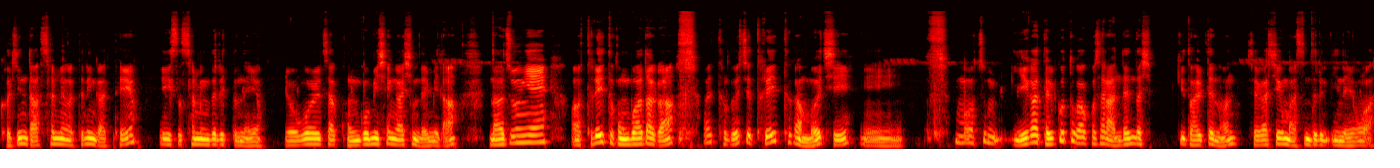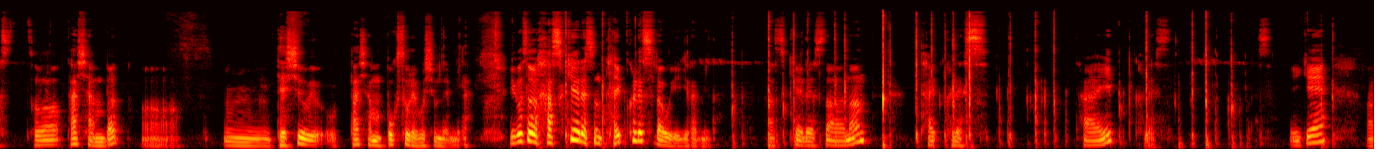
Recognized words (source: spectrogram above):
거진 다 설명을 드린 것 같아요. 여기서 설명드렸던 내용 요걸 자 곰곰이 생각하시면 됩니다. 나중에 어, trait 공부하다가 아, 도대체 trait가 뭐지? 뭐 좀 이해가 될 것도 같고 잘 안 된다 싶기도 할 때는 제가 지금 말씀드린 이 내용을 와서 다시 한번 어, 음, 다시, 다시 한번 복습을 해보시면 됩니다. 이것을 Haskell에서는 type class라고 얘기를 합니다. Haskell에서는 type class type class 이게 어,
